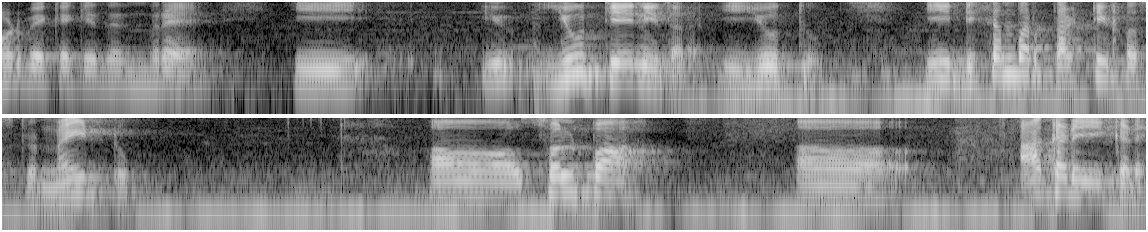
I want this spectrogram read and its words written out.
ನೋಡಬೇಕಾಗಿದೆ ಅಂದರೆ ಈ ಯೂತ್ ಏನಿದ್ದಾರೆ ಈ ಯೂತು ಈ ಡಿಸೆಂಬರ್ ತರ್ಟಿ ಫಸ್ಟ್ ನೈಟು ಸ್ವಲ್ಪ ಆ, ಕಡೆ ಈ ಕಡೆ.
